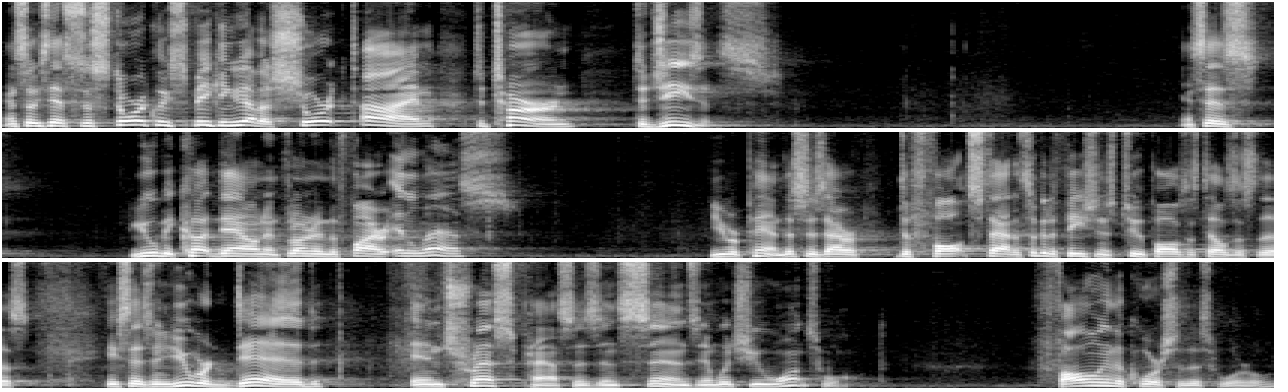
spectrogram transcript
And so he says, historically speaking, you have a short time to turn to Jesus. It says, you will be cut down and thrown into the fire unless you repent. This is our default status. Look at Ephesians 2. Paul just tells us this. He says, And you were dead in trespasses and sins in which you once walked, following the course of this world,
